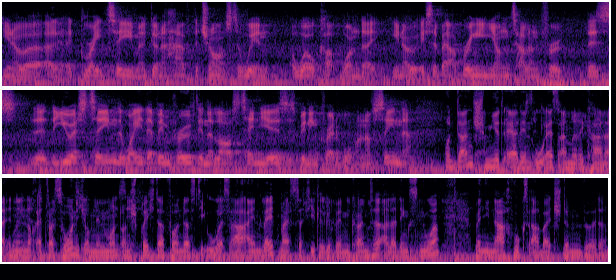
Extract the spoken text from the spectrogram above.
you know, a, a great team are going to have the chance to win a World Cup one day. You know, it's about bringing young talent through. There's the, the US team, the way they've improved in the last 10 years has been incredible, and I've seen that. Und dann schmiert er den US-AmerikanerInnen noch etwas Honig um den Mund und spricht davon, dass die USA einen Weltmeistertitel gewinnen könnte, allerdings nur, wenn die Nachwuchsarbeit stimmen würde.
